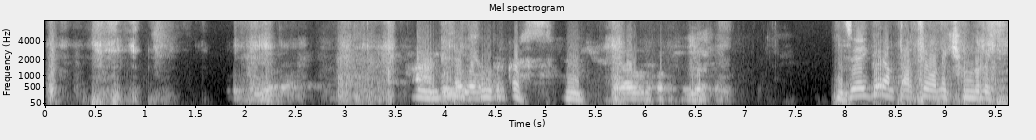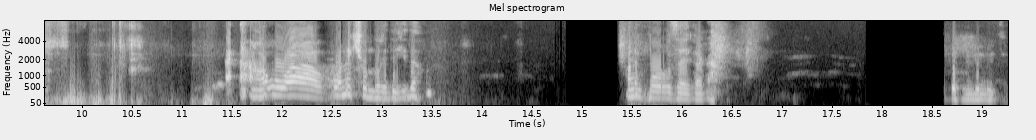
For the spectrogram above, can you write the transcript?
হুম কত সুন্দর আছে। যেই গরম তার চেয়ে অনেক সুন্দর। ওয়াও অনেক সুন্দর দেখি দেখো অনেক বড় জায়গাটা। এটা খুলে নিচ্ছে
